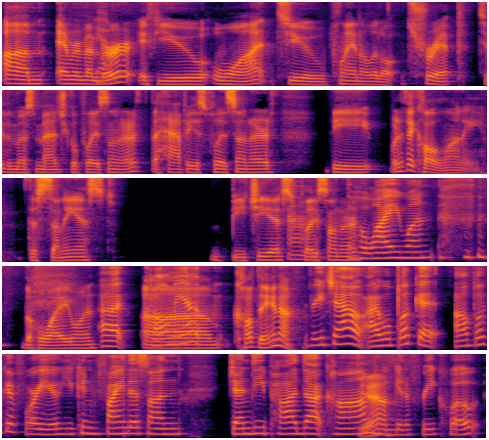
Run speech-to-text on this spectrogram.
um, and remember if you want to plan a little trip to the most magical place on earth the happiest place on earth the what do they call Aulani the sunniest beachiest Um, place on earth. The Hawaii one. the hawaii one uh, call me up. um, call dana reach out. I will book it. I'll book it for you. You can find us on gendpod.com. Yeah. You can get a free quote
